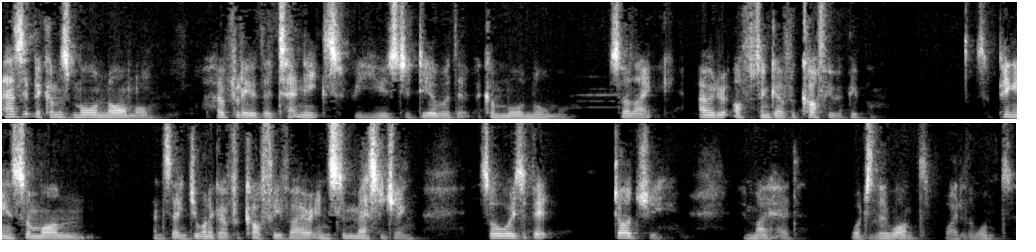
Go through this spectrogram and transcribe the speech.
As it becomes more normal hopefully the techniques we use to deal with it become more normal. So like i would often go for coffee with people. So pinging someone and saying do you want to go for coffee? via instant messaging it's always a bit dodgy in my head. What do they want? Why do they want?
